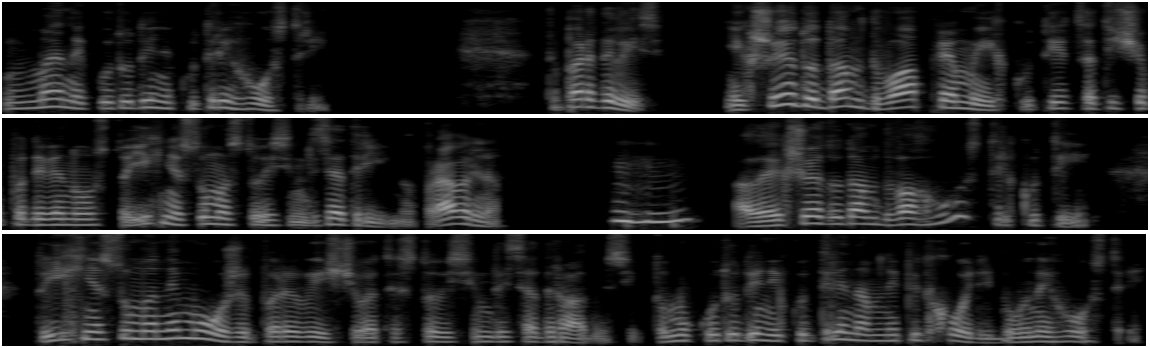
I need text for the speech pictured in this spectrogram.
у мене кут 1 і кут 3 гострі. Тепер дивись, якщо я додам два прямих кути, це 1000 по 90, їхня сума 180 рівно, правильно? Угу. Але якщо я додам два гострі кути, то їхня сума не може перевищувати 180 градусів, тому кут 1 і кут 3 нам не підходять, бо вони гострі.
